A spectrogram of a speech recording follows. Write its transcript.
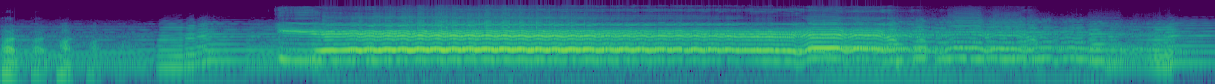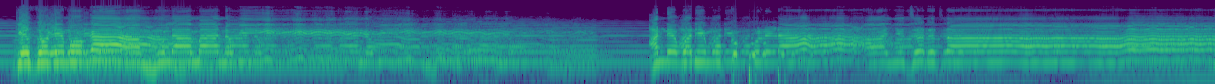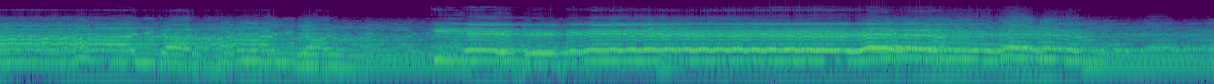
હાલ હાલ હાલ. હાલ કે જોને મોગા મુલા માનવી અને વરી મુખ ફૂલડા જરતા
